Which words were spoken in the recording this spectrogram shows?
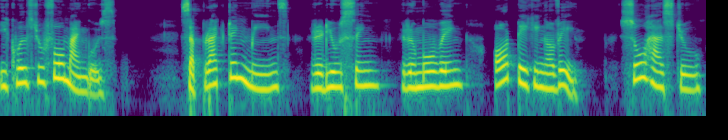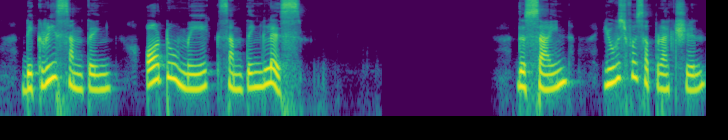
equals to four mangoes. Subtracting means reducing, removing, or taking away so as to decrease something or to make something less. The sign used for subtraction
